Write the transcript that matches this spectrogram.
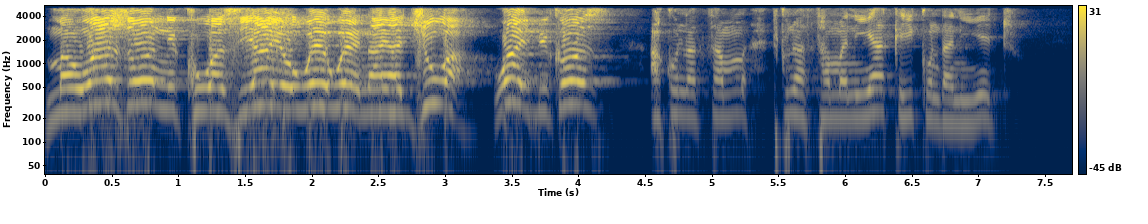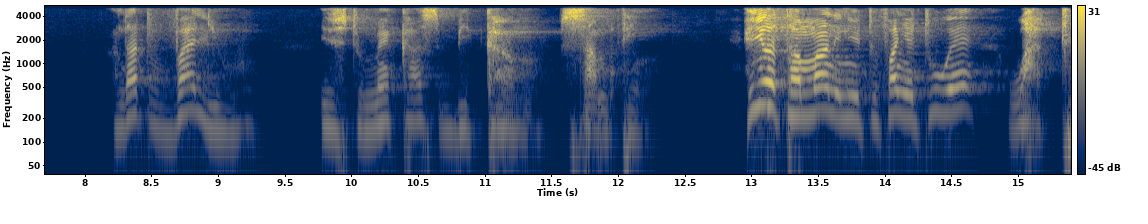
mawazo ni kuwaziayo wewe nayajua why? Because akona tham, kuna thamani yake iko ndani yetu. And that value is to make us become something. Hiyo thamani ni tufanye tuwe watu.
